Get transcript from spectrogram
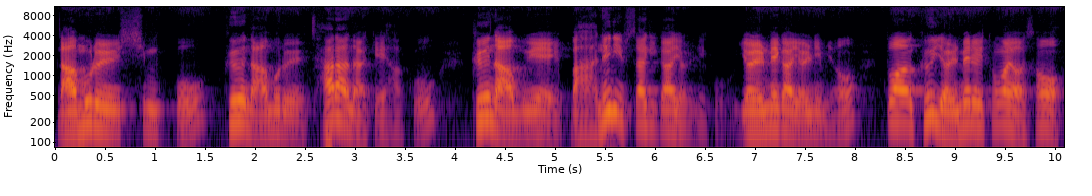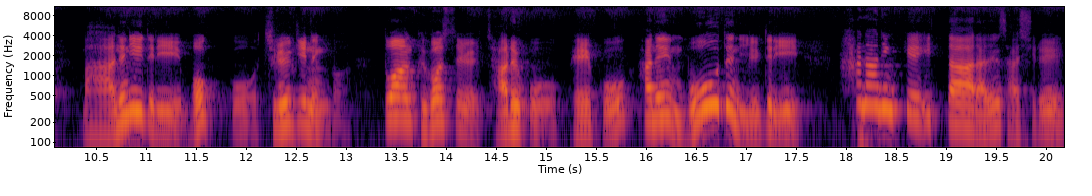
나무를 심고 그 나무를 자라나게 하고 그 나무에 많은 잎사귀가 열리고 열매가 열리며 또한 그 열매를 통하여서 많은 이들이 먹고 즐기는 것 또한 그것을 자르고 베고 하는 모든 일들이 하나님께 있다라는 사실을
